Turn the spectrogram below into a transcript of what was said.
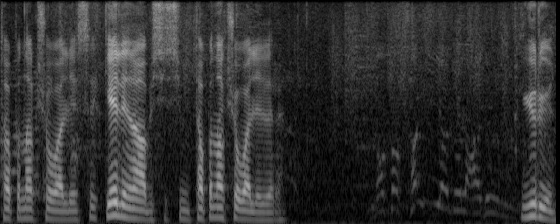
Tapınak şövalyesi. Gelin abi siz şimdi tapınak şövalyeleri. Yürüyün.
